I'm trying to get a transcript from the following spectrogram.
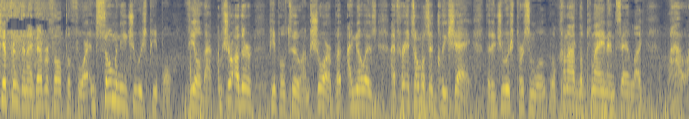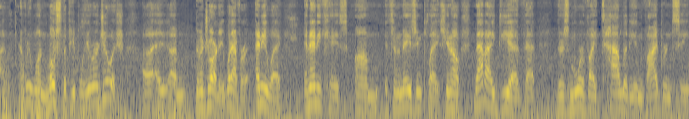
different than I've ever felt before. And so many Jewish people feel that. I'm sure other people too, I'm sure. But I know as I've heard, it's almost a cliche that a Jewish person will, will come out of the plane and say like, wow, I, like everyone, most of the people here are Jewish. Uh, um, the majority, whatever. Anyway, in any case, um, it's an amazing place. You know, that idea that there's more vitality and vibrancy,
